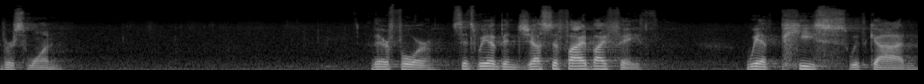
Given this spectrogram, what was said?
Verse 1. Therefore, since we have been justified by faith, we have peace with God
